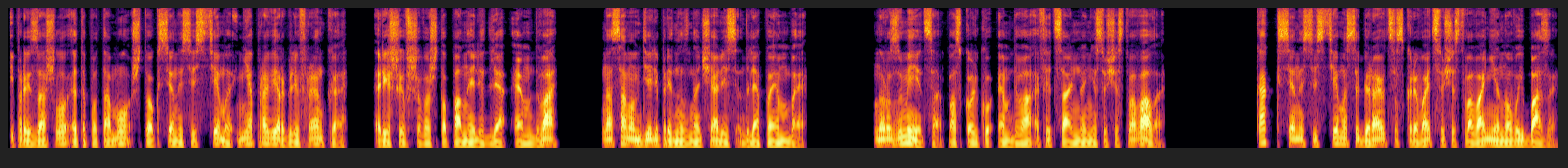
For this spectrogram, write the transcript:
И произошло это потому, что ксеносистемы не опровергли Фрэнка, решившего, что панели для М2 на самом деле предназначались для ПМБ. Но, разумеется, поскольку М2 официально не существовало. Как ксеносистемы собираются скрывать существование новой базы?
